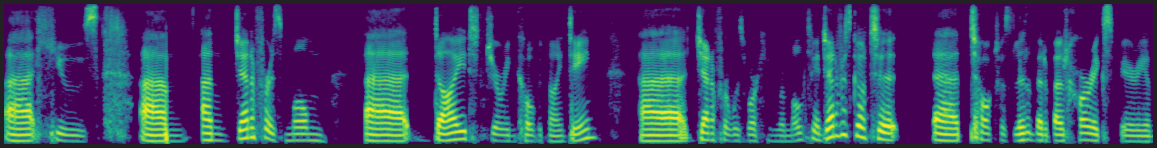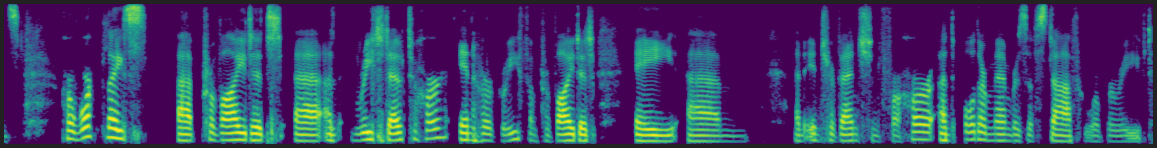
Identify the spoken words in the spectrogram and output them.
uh, Hughes. Um, and Jennifer's mum uh, died during COVID-19. Uh, Jennifer was working remotely and Jennifer's going to uh, talk to us a little bit about her experience. Her workplace uh, provided uh, and reached out to her in her grief and provided a um, an intervention for her and other members of staff who were bereaved.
